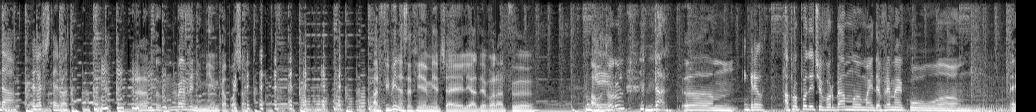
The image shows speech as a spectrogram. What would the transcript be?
Da, de la ce te-ai luat? uh, mi-a venit mie în cap așa. Ar fi bine să fie Mircea Eli adevărat uh, autorul, dar um, E greu. apropo de ce vorbeam uh, mai devreme cu um, e,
